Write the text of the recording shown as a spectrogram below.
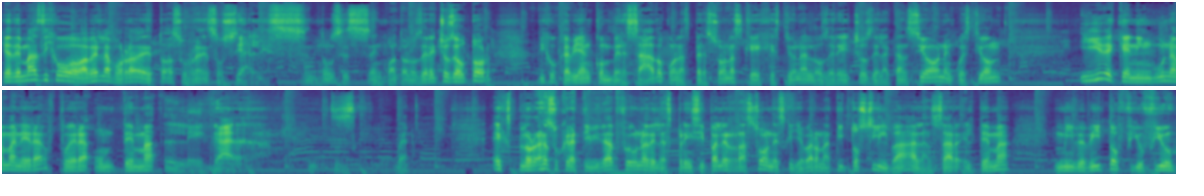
Y además dijo haberla borrada de todas sus redes sociales. Entonces, en cuanto a los derechos de autor, dijo que habían conversado con las personas que gestionan los derechos de la canción en cuestión y de que en ninguna manera fuera un tema legal. Entonces, bueno. Explorar su creatividad fue una de las principales razones que llevaron a Tito Silva a lanzar el tema Mi bebito Fiu Fiu.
